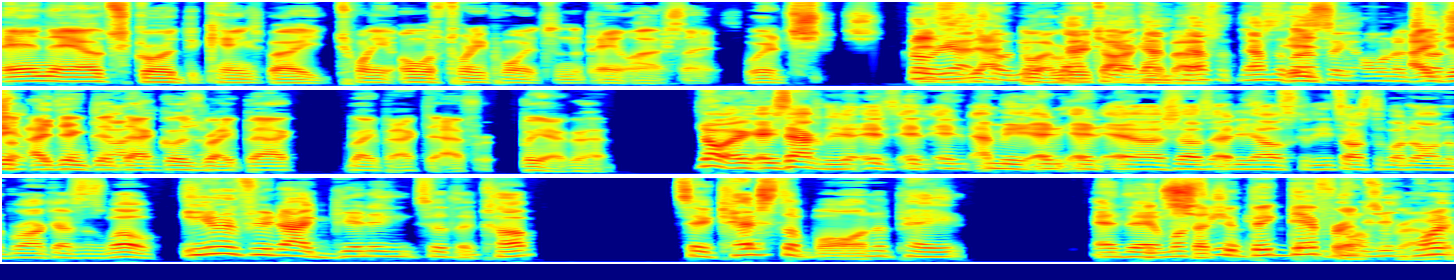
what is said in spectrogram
and, they outscored the Kings by 20, almost 20 points in the paint last night, which oh, is yeah, exactly so what that, we were talking yeah, about. That's, that's the last is, thing I want to touch I think, on. I think that that goes right back, right back to effort. But yeah, go ahead. No, exactly. It's it, it, I mean, and, and uh, shout out to Eddie House because he talks about it on the broadcast as well. Even if you're not getting to the cup, to catch the ball in the paint, and then it's such a big difference, you're bro. Going,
